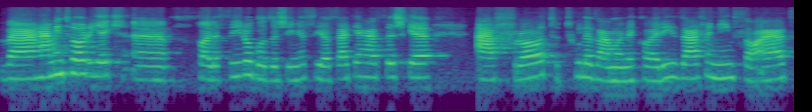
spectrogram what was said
و همینطور یک پالیسی رو گذاشتیم. یه سیاستی هستش که افراد تو طول زمان کاری ظرف نیم ساعت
